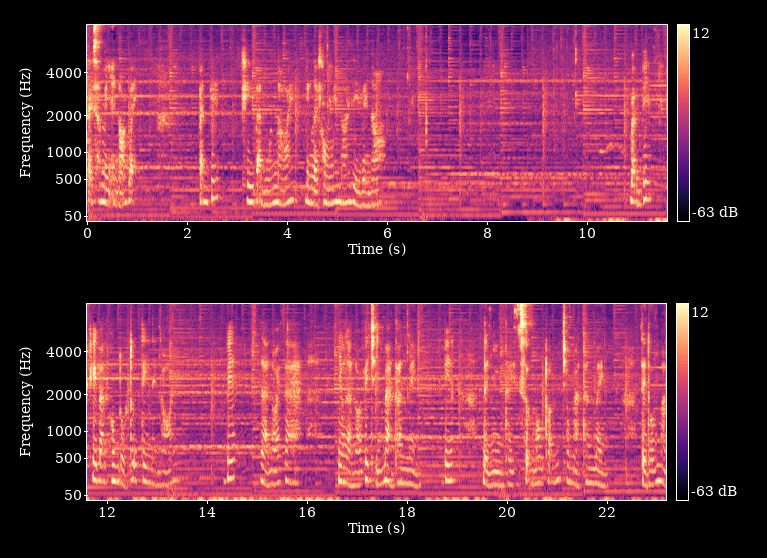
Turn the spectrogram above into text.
Tại sao mình lại nói vậy? Bạn biết khi bạn muốn nói nhưng lại không biết nói gì về nó. Bạn biết khi bạn không đủ tự tin để nói, biết là nói ra nhưng là nói với chính bản thân mình, biết để nhìn thấy sự mâu thuẫn trong bản thân mình để đối mặt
